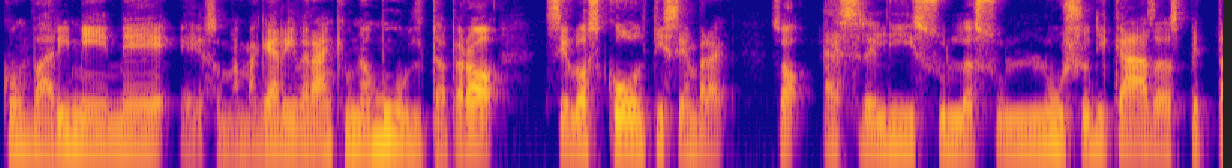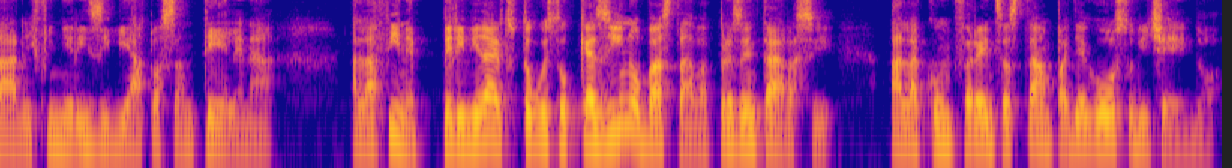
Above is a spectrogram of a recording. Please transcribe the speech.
con vari meme, e insomma, magari arriverà anche una multa, però se lo ascolti sembra, so, essere lì sul, sull'uscio di casa ad aspettare di finire esiliato a Sant'Elena. Alla fine, per evitare tutto questo casino, bastava presentarsi alla conferenza stampa di agosto dicendo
